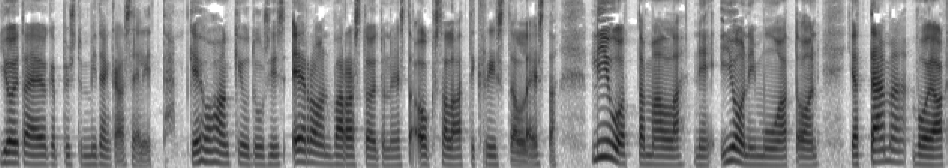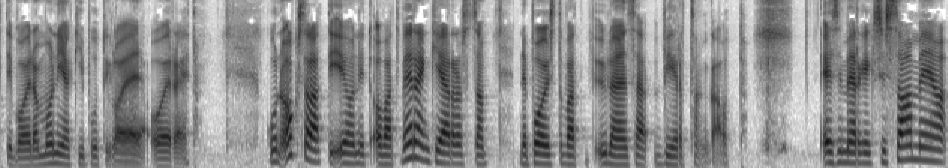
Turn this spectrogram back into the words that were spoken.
joita ei oikein pysty mitenkään selittämään. Keho hankkiutuu siis eroon varastoituneista oksalaattikristalleista liuottamalla ne ionimuotoon, ja tämä voi aktivoida monia kiputiloja ja oireita. Kun oksalaatti-ionit ovat verenkierrossa, ne poistuvat yleensä virtsan kautta. Esimerkiksi samea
